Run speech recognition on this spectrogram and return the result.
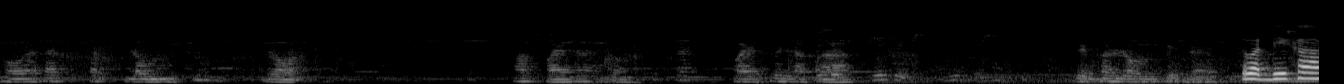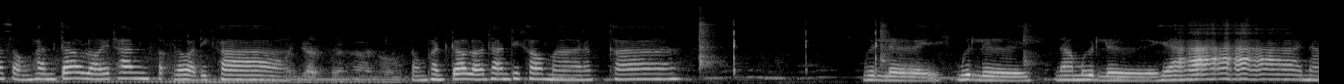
โทรทัศน์พัดลม หลอดภาพไฟห้าดวงไฟขึ้นราคาปิดพัดลมปิดแล้วสวัสดีค่ะ 2,900 ท่าน สวัสดีค่ะ ประหยัดไปห้าดวง2,900 ท่านที่เข้ามานะคะ มืดเลย มืดเลย หน้ามืดเลยฮ่าฮ่าฮ่าฮ่าหน้า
